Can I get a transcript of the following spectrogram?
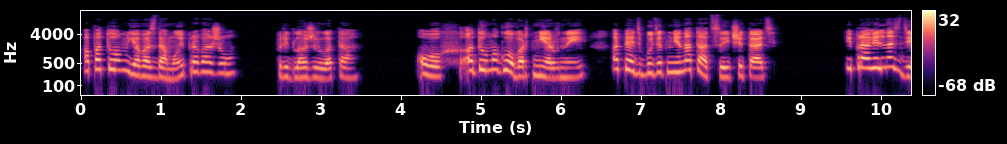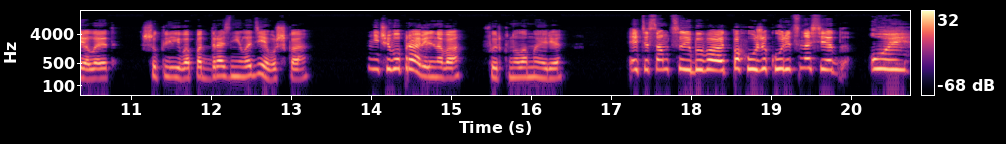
а потом я вас домой провожу», — предложила та. «Ох, а дома Говард нервный, опять будет мне нотации читать». «И правильно сделает», — шутливо поддразнила девушка. «Ничего правильного», — фыркнула Мэри. «Эти самцы бывают похуже куриц на сед... Ой!»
